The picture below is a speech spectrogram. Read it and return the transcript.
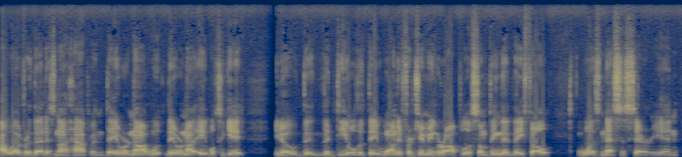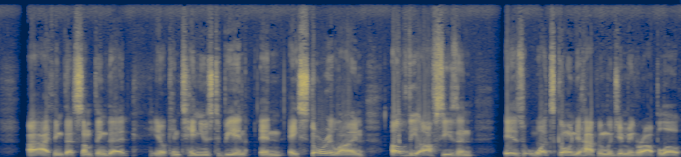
However, that has not happened. They were not they were not able to get you know the the deal that they wanted for Jimmy Garoppolo, something that they felt was necessary. And I, I think that's something that you know continues to be in in a storyline of the offseason is what's going to happen with Jimmy Garoppolo.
